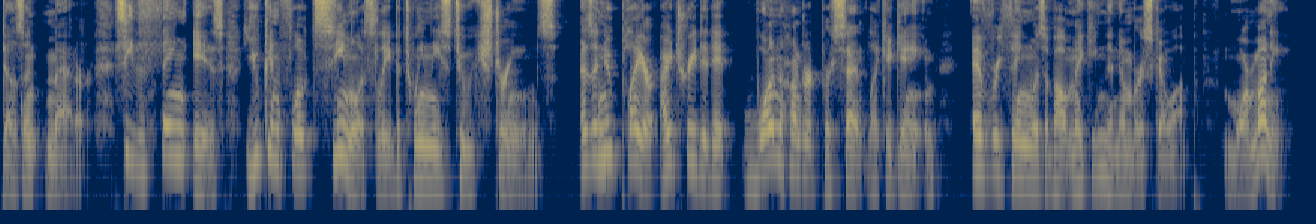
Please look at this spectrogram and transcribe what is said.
doesn't matter. See, the thing is, you can float seamlessly between these two extremes. As a new player, I treated it 100% like a game. Everything was about making the numbers go up. More money,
